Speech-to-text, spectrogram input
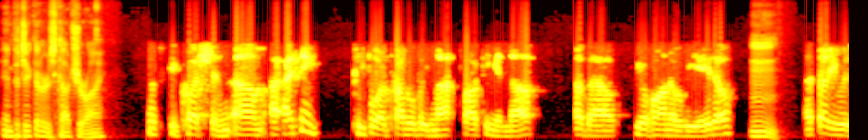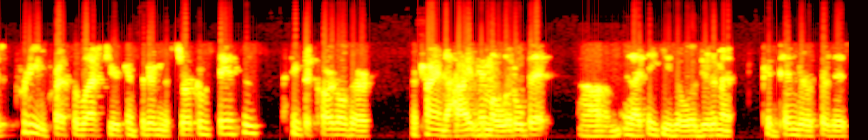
in particular has caught your eye? That's a good question. Um, I, I, think people are probably not talking enough about Johan Oviedo. Mm. I thought he was pretty impressive last year considering the circumstances. I think the Cardinals are, are trying to hide him a little bit. Um, and I think he's a legitimate contender for this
